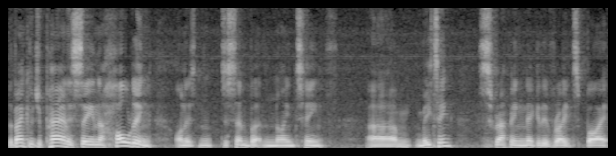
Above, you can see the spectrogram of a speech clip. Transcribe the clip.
The Bank of Japan is seen holding on its December 19th um, meeting, scrapping negative rates by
